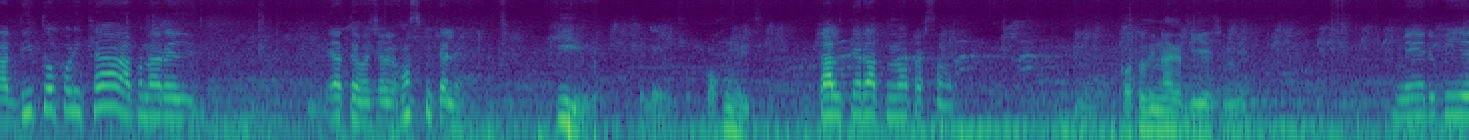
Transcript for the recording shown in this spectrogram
আর দ্বিতীয় পরীক্ষা আপনার এই এতে হয়েছে হসপিটালে। কি? কখন হয়েছে? কালকে রাত নটার সময়। কতদিন আগে বিয়ে হয়েছে মেয়ে মেয়ের বিয়ে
